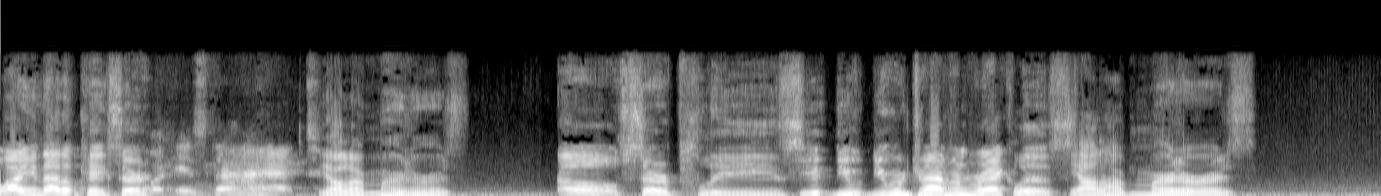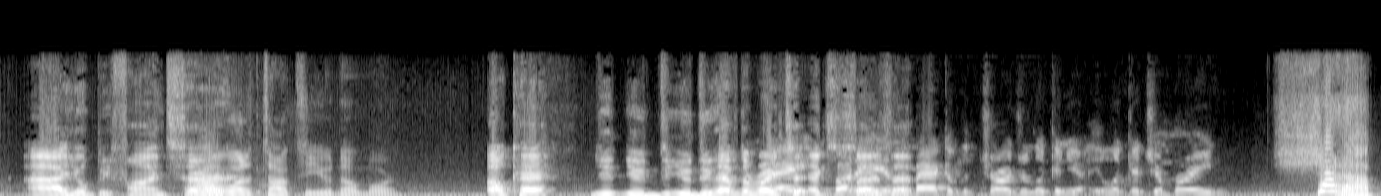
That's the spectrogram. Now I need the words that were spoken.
Why are you not okay, sir? What is that? Y'all are murderers. Oh, sir, please. You you you were driving reckless. Y'all are murderers. Ah, you'll be fine, sir. I don't want to talk to you no more. Okay. You you you do have the right hey, to exercise buddy in the back of the charger, look at your look at your brain. Shut up.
